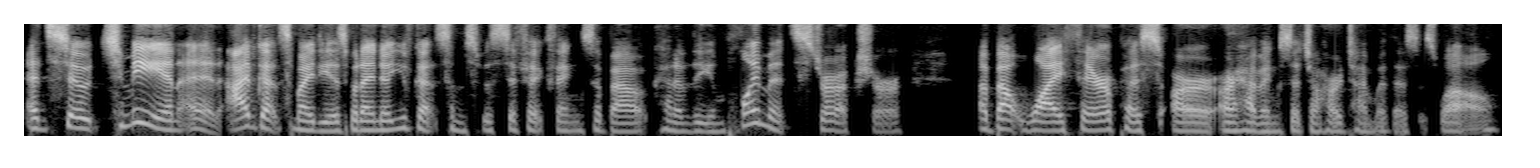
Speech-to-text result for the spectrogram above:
and so to me and, and, i've got some ideas but i know you've got some specific things about kind of the employment structure about why therapists are are having such a hard time with this as well.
